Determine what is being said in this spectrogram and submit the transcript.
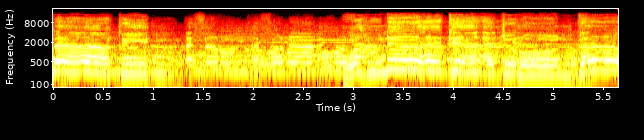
باقي. أثر هنا وهناك أجر باقی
